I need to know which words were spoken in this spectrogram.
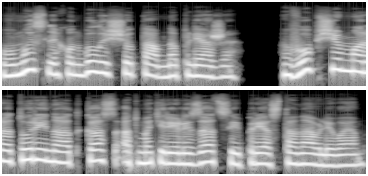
В мыслях он был еще там, на пляже. В общем, мораторий на отказ от материализации приостанавливаем.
